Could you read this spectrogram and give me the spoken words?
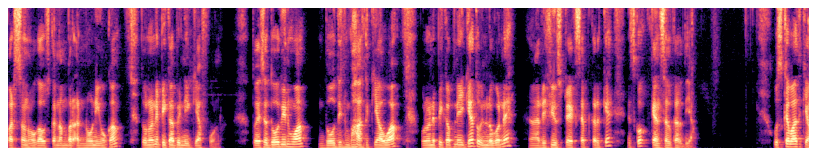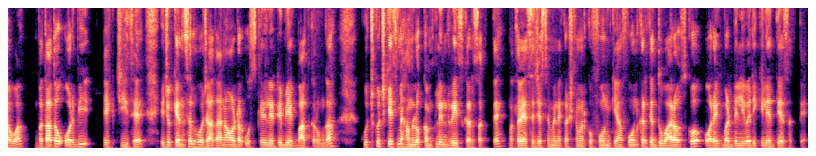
पर्सन होगा, उसका नंबर अननोन ही होगा। तो उन्होंने पिकअप ही नहीं किया फ़ोन तो ऐसे दो दिन हुआ, दो दिन बाद क्या हुआ? उन्होंने पिकअप नहीं किया तो इन लोगों ने रिफ्यूज़ टू एक्सेप्ट करके इसको कैंसिल कर दिया। उसके बाद क्या हुआ? बताता हूँ और भी एक चीज़ है, ये जो कैंसिल हो जाता है ना ऑर्डर उसके रिलेटेड भी एक बात करूँगा। कुछ कुछ केस में हम लोग कंप्लेन रेज कर सकते हैं मतलब ऐसे जैसे मैंने कस्टमर को फ़ोन किया फ़ोन करके दोबारा उसको और एक बार डिलीवरी के लिए दे सकते हैं।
